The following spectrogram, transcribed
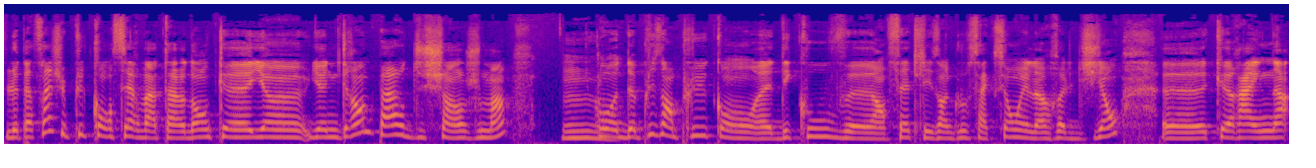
le personnage le plus conservateur. Donc il y, y a une grande peur du changement Mm. De plus en plus qu'on euh, découvre euh, en fait les anglo-saxons et leur religion, euh, que Ragnar,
